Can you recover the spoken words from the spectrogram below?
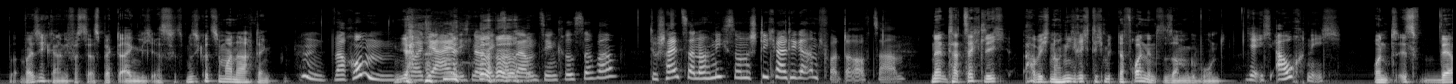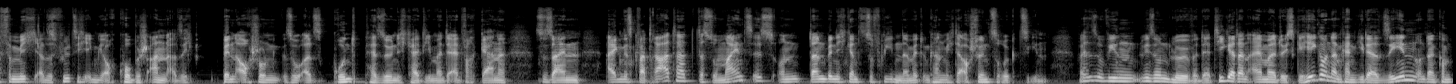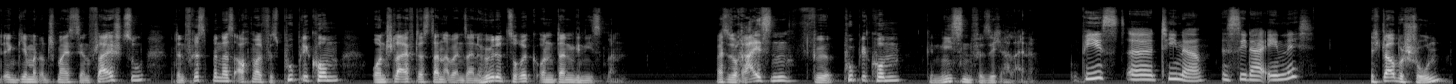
weiß ich gar nicht, was der Aspekt eigentlich ist. Jetzt muss ich kurz mal nachdenken. Hm, warum Ja. wollt ihr eigentlich noch nicht zusammenziehen, Christopher? Du scheinst da noch nicht so eine stichhaltige Antwort darauf zu haben. Nein, tatsächlich habe ich noch nie richtig mit einer Freundin zusammen gewohnt. Ja, ich auch nicht. Und es wäre für mich, also es fühlt sich irgendwie auch komisch an. Also ich bin auch schon so als Grundpersönlichkeit jemand, der einfach gerne so sein eigenes Quadrat hat, das so meins ist und dann bin ich ganz zufrieden damit und kann mich da auch schön zurückziehen. Weißt du, so wie, ein, wie so ein Löwe. Der tigert dann einmal durchs Gehege und dann kann jeder sehen und dann kommt irgendjemand und schmeißt dir ein Fleisch zu dann frisst man das auch mal fürs Publikum und schleift das dann aber in seine Höhle zurück und dann genießt man. Weißt du, so reißen für Publikum, genießen für sich alleine. Wie ist äh, Tina? Ist sie da ähnlich? Ich glaube schon.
